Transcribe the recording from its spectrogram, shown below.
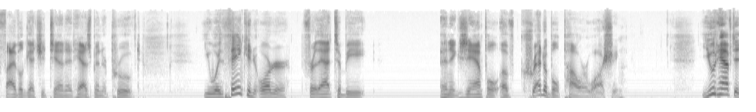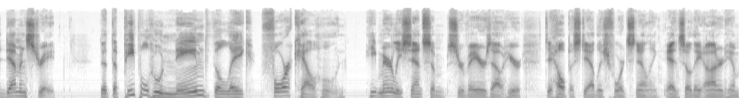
five will get you ten. It has been approved. You would think, in order for that to be an example of credible power washing, you'd have to demonstrate that the people who named the lake for Calhoun, he merely sent some surveyors out here to help establish Fort Snelling. And so they honored him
